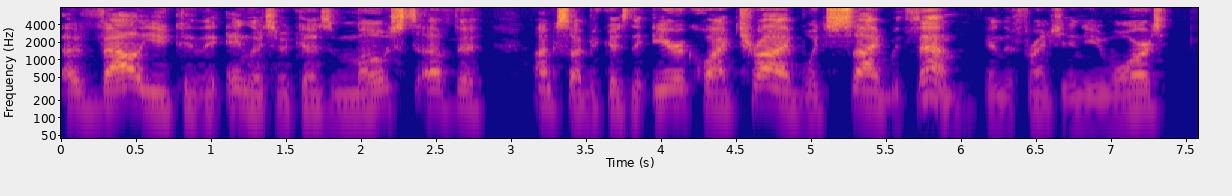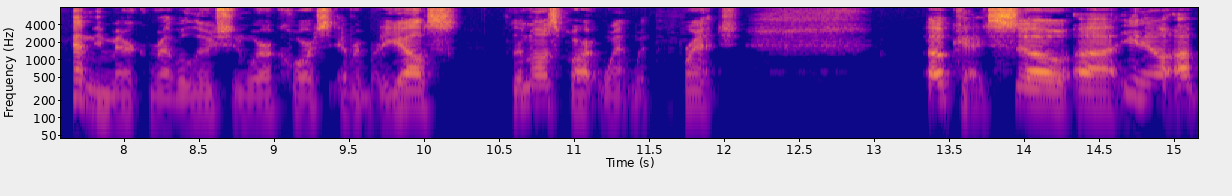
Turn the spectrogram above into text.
a, value to the English because most of the I'm sorry, because the Iroquois tribe would side with them in the French Indian Wars and the American Revolution, where of course everybody else, for the most part, went with the French. Okay, so uh, you know, uh,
